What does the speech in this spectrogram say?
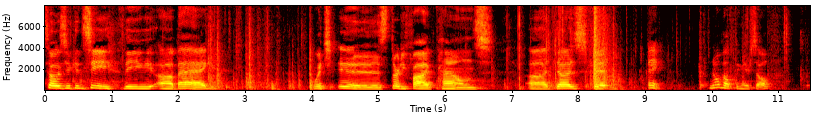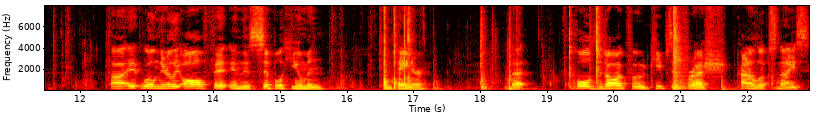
So as you can see, the uh, bag, which is 35 pounds, uh, does fit. Hey, no helping yourself. Uh, it will nearly all fit in this simplehuman container that holds the dog food, keeps it fresh, kind of looks nice.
